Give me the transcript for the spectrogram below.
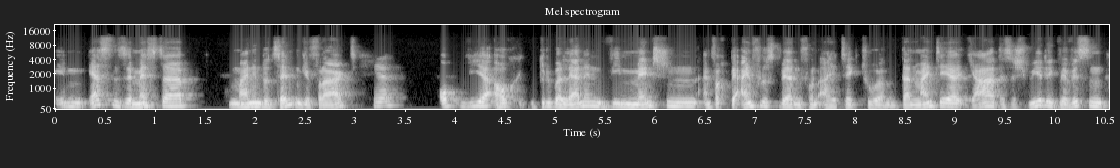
im ersten Semester meinen Dozenten gefragt, ja. ob wir auch darüber lernen, wie Menschen einfach beeinflusst werden von Architektur. Dann meinte er, ja, das ist schwierig. Wir wissen,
